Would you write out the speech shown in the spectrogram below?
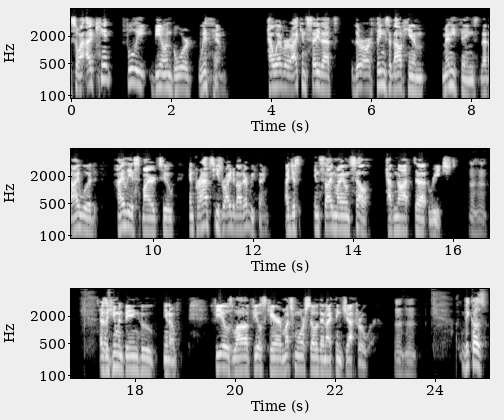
so I, I can't fully be on board with him. However, I can say that there are things about him, many things that I would highly aspire to, and perhaps he's right about everything. I just, inside my own self, have not uh, reached. Mm-hmm. As a human being who, you know, feels love, feels care, much more so than I think Jethro would. Mm-hmm. Because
